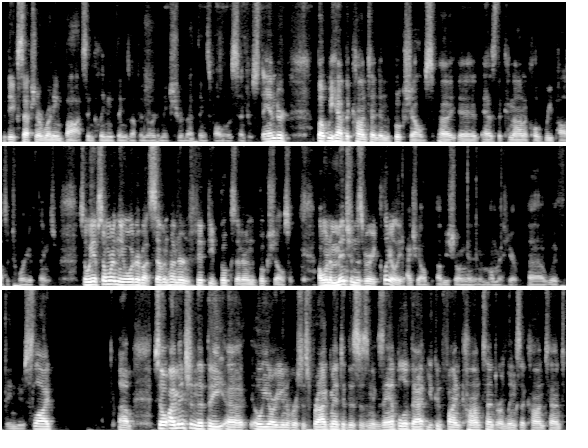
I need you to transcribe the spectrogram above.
with the exception of running bots and cleaning things up in order to make sure that things follow a central standard. But we have the content in the bookshelves uh, uh, as the canonical repository of things. So we have somewhere in the order about 750 books that are in the bookshelves. I want to mention this very clearly. Actually, I'll, I'll be showing it in a moment here uh, with a new slide. Um, so I mentioned that the uh, OER universe is fragmented. This is an example of that. You can find content or links of content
